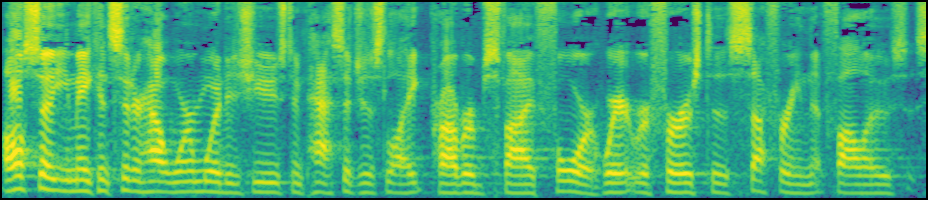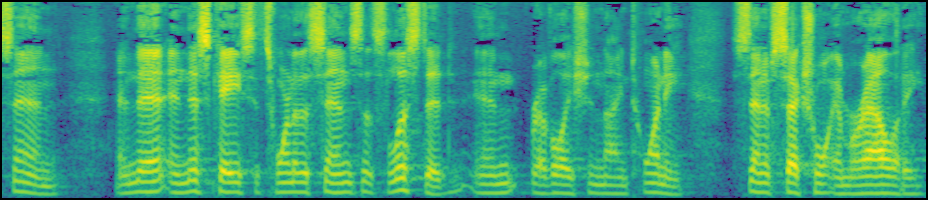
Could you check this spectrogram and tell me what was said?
Also, you may consider how wormwood is used in passages like Proverbs 5 4, where it refers to the suffering that follows sin. And then in this case, it's one of the sins that's listed in Revelation 9:20, sin of sexual immorality.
